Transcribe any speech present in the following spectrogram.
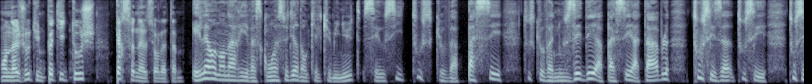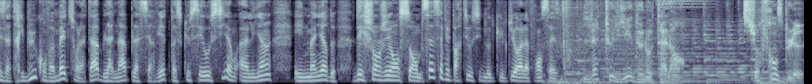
on ajoute une petite touche personnelle sur la table. Et là, on en arrive à ce qu'on va se dire dans quelques minutes. C'est aussi tout ce que va passer, tout ce que va nous aider à passer à table, tous ces, tous ces, tous ces attributs qu'on va mettre sur la table, la nappe, la serviette, parce que c'est aussi un, un et une manière d'échanger ensemble. Ça, ça fait partie aussi de notre culture à la française. L'atelier de nos talents. Sur France Bleu.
